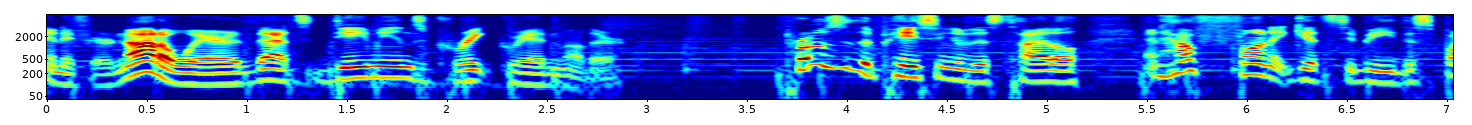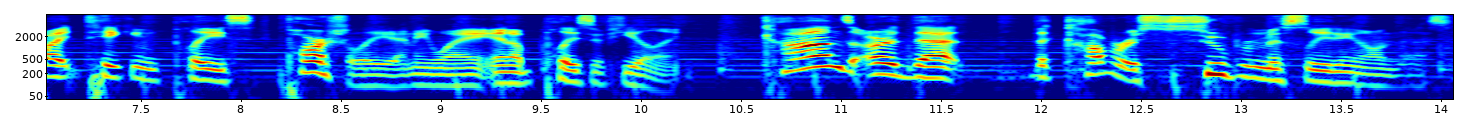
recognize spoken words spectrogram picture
and if you're not aware, that's Damien's great grandmother. Pros of the pacing of this title and how fun it gets to be despite taking place, partially anyway, in a place of healing. Cons are that the cover is super misleading on this.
